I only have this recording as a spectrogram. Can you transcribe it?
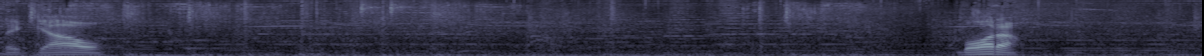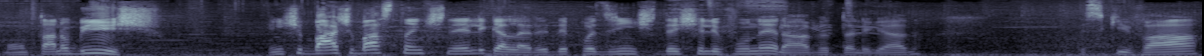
Legal. Bora. Montar no bicho. A gente bate bastante nele, galera. E depois a gente deixa ele vulnerável, tá ligado? Esquivar,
